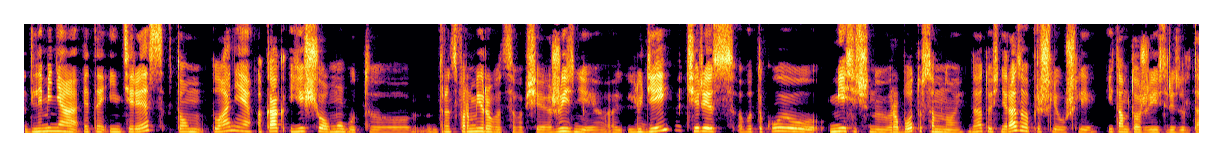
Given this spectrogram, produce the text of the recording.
для меня это интерес в том плане, а как еще могут э, трансформироваться вообще жизни э, людей через вот такую месячную работу со мной, да, то есть не разово пришли, ушли, и там тоже есть результат,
